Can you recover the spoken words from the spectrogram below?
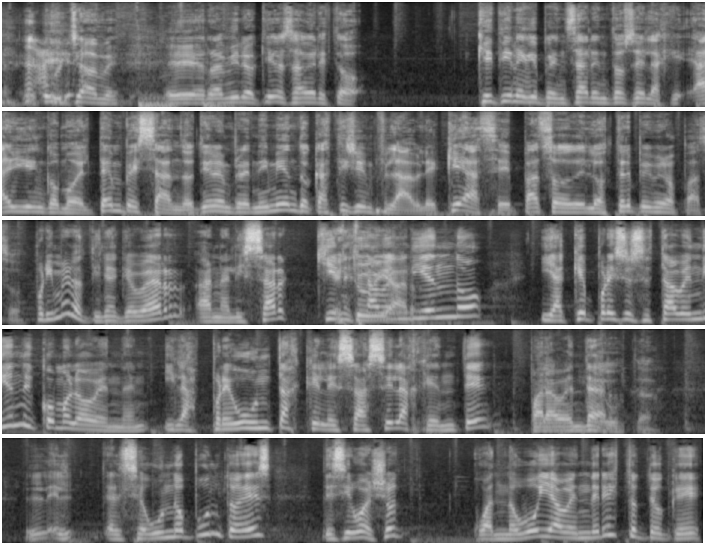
Escúchame, eh, Ramiro, quiero saber esto. ¿Qué tiene que pensar entonces la alguien como él? Está empezando, tiene emprendimiento, castillo inflable. ¿Qué hace? Paso de los tres primeros pasos. Primero tiene que ver, analizar quién está vendiendo y a qué precio se está vendiendo y cómo lo venden. Y las preguntas que les hace la gente para Bien, vender. me gusta. El, el- el segundo punto es decir, bueno, yo cuando voy a vender esto tengo que,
